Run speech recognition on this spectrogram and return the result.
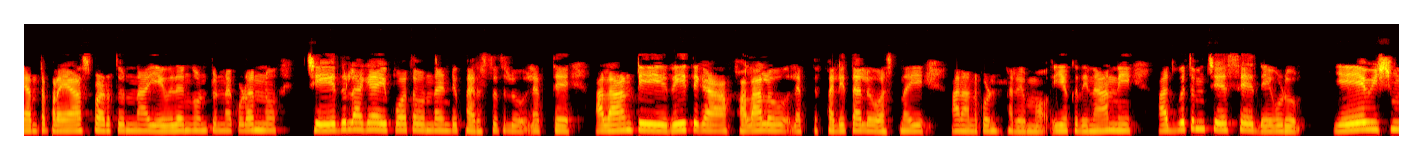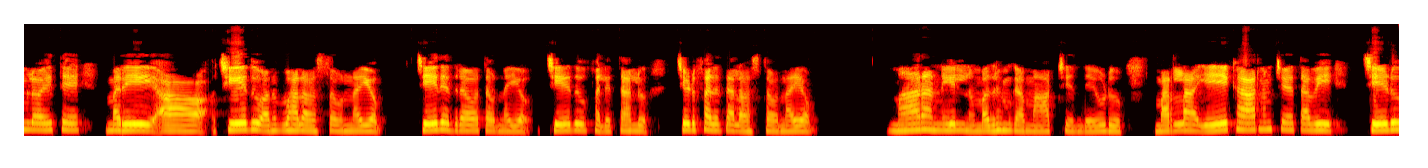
ఎంత ప్రయాసపడుతున్నా ఏ విధంగా ఉంటున్నా కూడాను చేదులాగే అయిపోతూ ఉందండి పరిస్థితులు. లేకపోతే అలాంటి రీతిగా ఫలాలు లేకపోతే ఫలితాలు వస్తున్నాయి అని అనుకుంటున్నారేమో. ఈ యొక్క దినాన్ని అద్భుతం చేసే దేవుడు ఏ విషయంలో అయితే మరి ఆ చేదు అనుభవాలు వస్తూ ఉన్నాయో చేదు ఎదురవుతూ ఉన్నాయో చేదు ఫలితాలు చెడు ఫలితాలు వస్తూ ఉన్నాయో మార నీళ్ళను మధురంగా మార్చిన దేవుడు మరలా ఏ కారణం చేత అవి చెడు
